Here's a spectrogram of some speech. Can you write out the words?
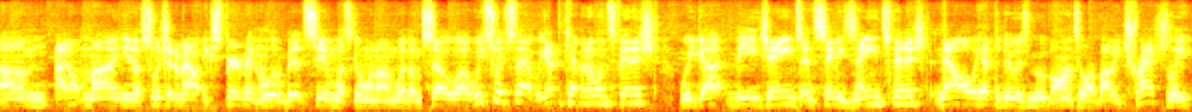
um, I don't mind, you know, switching them out, experimenting a little bit, seeing what's going on with them. So uh, we switched that. We got the Kevin Owens finished. We got the James and Sami Zayn's finished. Now all we have to do is move on to our Bobby Trashley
